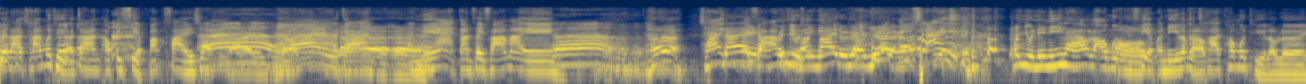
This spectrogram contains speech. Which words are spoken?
เวลาชาร์จมือถืออาจารย์เอาไปเสียบปลั๊กไฟใช่ไหมอ่า อ่าอาจารย์เออเอออัอันเนี้ยการไฟฟ้ามาเองอ่าฮะใช่ใช่ ไฟฟ้าไปมันอที่ยู่ภาในคใต้นี้เร็วๆเนี้ยเหรอคไม่รับ ใช่ มันอยู่ในนี้แล้วเราเอามือถือออเสียบอันนี้แล้วมันครับ ชาร์จเข้ามือถือเราเลย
